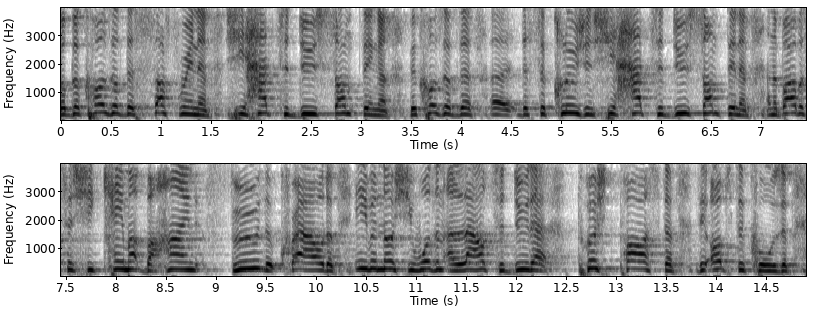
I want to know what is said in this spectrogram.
But because of the suffering, uh, she had to do something. Uh, because of the, uh, the seclusion, she had to do something. Uh, and the Bible says she came up behind through the crowd, even though she wasn't allowed to do that, pushed past the obstacles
